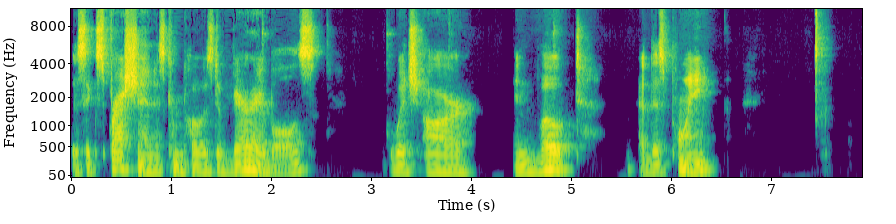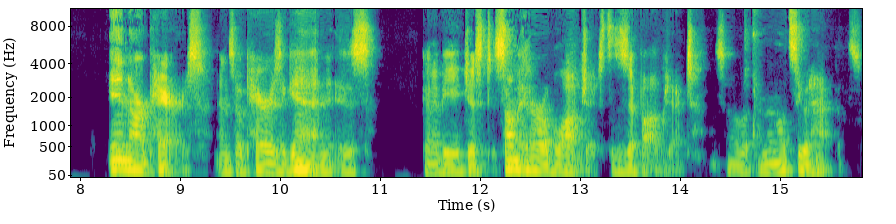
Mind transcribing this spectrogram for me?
this expression is composed of variables which are invoked at this point in our pairs. And so pairs again is going to be just some iterable object, the zip object. So, and then let's see what happens.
